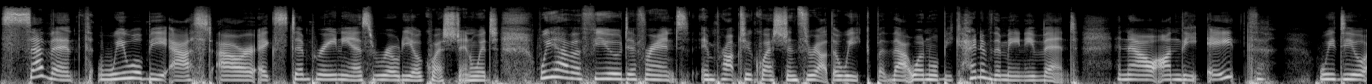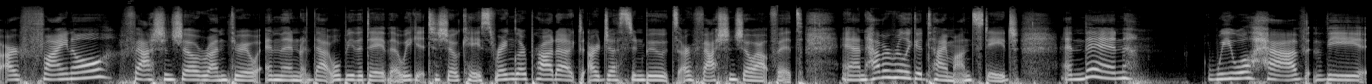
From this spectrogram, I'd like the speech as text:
7th, we will be asked our extemporaneous rodeo question, which we have a few different impromptu questions throughout the week, but that one will be kind of the main event. And now on the 8th, we do our final fashion show run through, and then that will be the day that we get to showcase Wrangler product, our Justin boots, our fashion show outfits, and have a really good time on stage. And then we will have the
